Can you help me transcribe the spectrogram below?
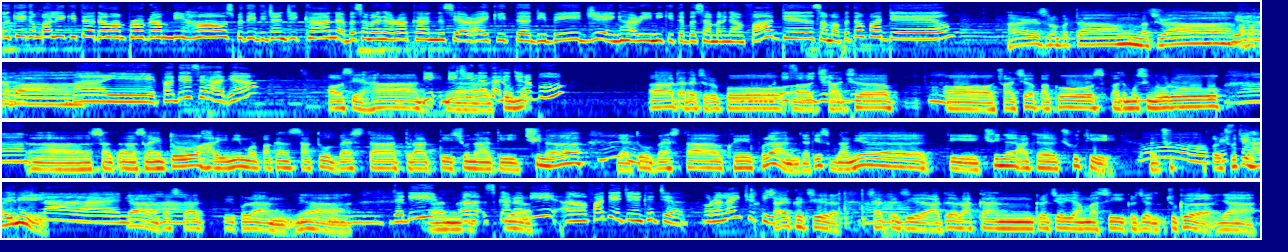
Okey, kembali kita dalam program Ni Hao seperti dijanjikan bersama dengan rakan CRI kita di Beijing. Hari ini kita bersama dengan Fadil. Selamat petang Fadil. Hai, selamat petang Nazra. Ya. Apa khabar? Baik. Fadil sihat ya? Oh, sihat. Di di China tak ada cuma- jerebu? Ah, tak ada jerebu. Oh, di sini Ah, jerebu. Cuaca, oh, cuaca bagus pada musim luru. Wah. Uh, sa- uh, selain itu, hari ini merupakan satu pesta tradisional di China, Hmm. iaitu pesta kuih bulan. Jadi sebenarnya di China ada cuti. Oh, Uh, cu- bercuti pesta hari ini. bulan. Ya, Ah. pesta kuih bulan. Ya. Hmm. Jadi Dan- uh, sekarang ya. ni uh, Fadil je yang kerja. Orang lain cuti. Saya kerja, saya Ah. kerja. Ada rakan kerja yang masih kerja juga. Ya,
